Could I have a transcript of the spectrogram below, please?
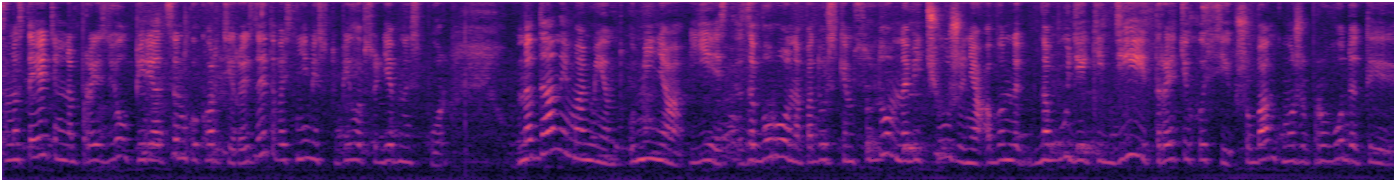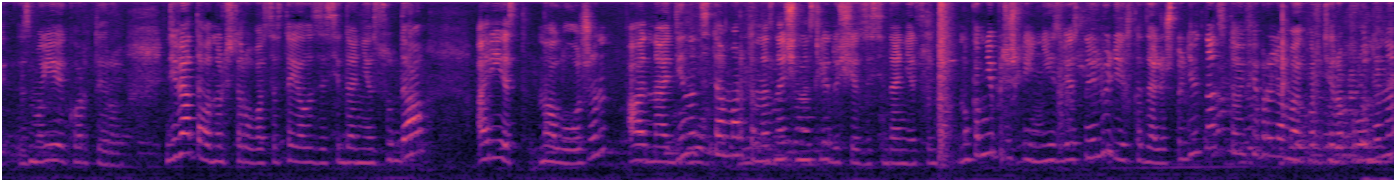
самостоятельно произвел переоценку квартиры. Из-за этого с ними вступила в судебный спор. На даний момент у мене є заборона Подольським судом на відчуження або на, на будь-які дії третіх осіб, що банк може проводити з моєю квартирою. 9.02 состоялось засідання суда. Арест наложен, а на 11 марта назначено следующее заседание суда. Но ко мне пришли неизвестные люди и сказали, что 19 февраля моя квартира продана,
